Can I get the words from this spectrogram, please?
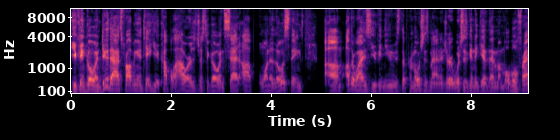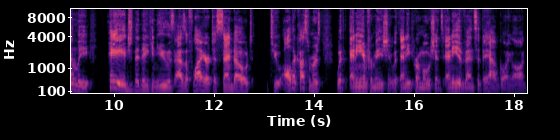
You can go and do that. It's probably going to take you a couple hours just to go and set up one of those things. Um, otherwise, you can use the promotions manager, which is going to give them a mobile friendly page that they can use as a flyer to send out to all their customers with any information, with any promotions, any events that they have going on,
